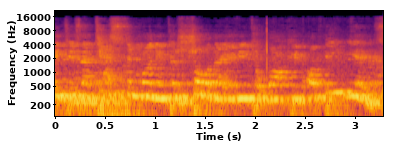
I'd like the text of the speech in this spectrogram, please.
It is a testimony to show that you need to walk in obedience.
